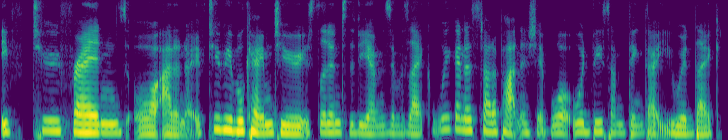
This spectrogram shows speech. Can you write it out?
if two friends or I don't know, if two people came to you, slid into the DMs and was like, we're going to start a partnership, what would be something that you would like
